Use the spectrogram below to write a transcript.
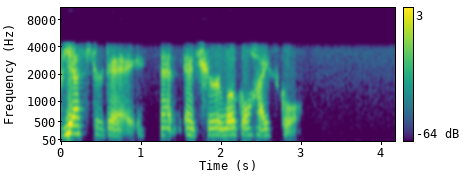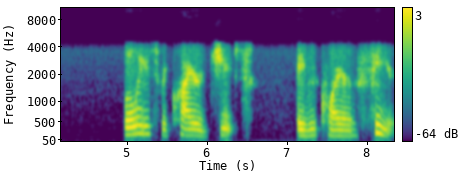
yesterday at, at your local high school. Bullies require juice. They require fear.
